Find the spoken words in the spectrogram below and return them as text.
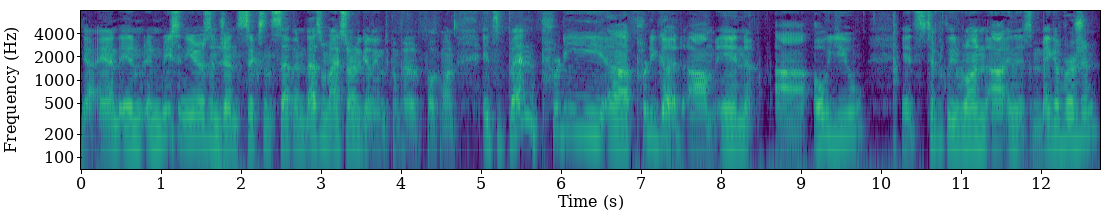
yeah, and in in recent years, in Gen six and seven, that's when I started getting into competitive Pokemon. It's been pretty uh, pretty good. Um, in uh, OU, it's typically run uh, in its Mega version.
